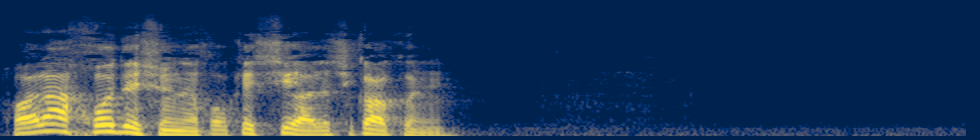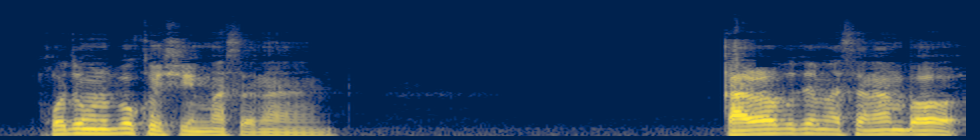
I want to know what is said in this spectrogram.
حالا خودشونه. خب که چی؟ حالا چیکار کنیم؟ خودمونو بکشیم مثلا. قرار بوده مثلا با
